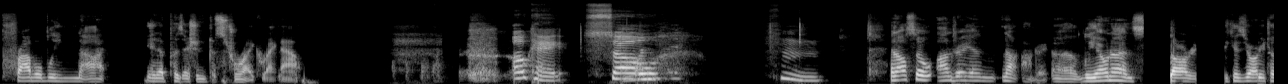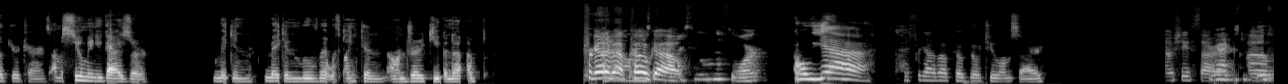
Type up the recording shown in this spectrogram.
probably not in a position to strike right now. Okay. So, hmm. And also, Andrei and not Andrei, uh, Leona and Sari, because you already took your turns. I'm assuming you guys are making making movement with Plink and Andrei, keeping up. Forgot about Um, Coco. on the floor. Oh yeah, I forgot about Coco too. I'm sorry. No, she's sorry. Um.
